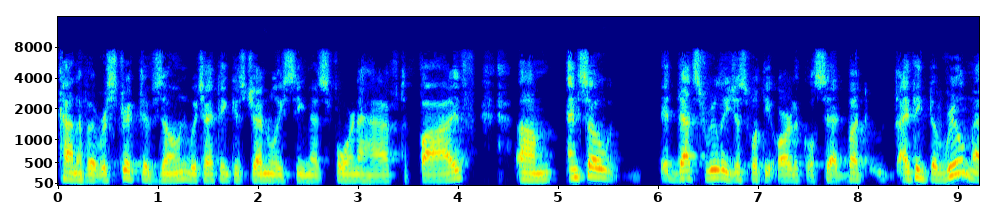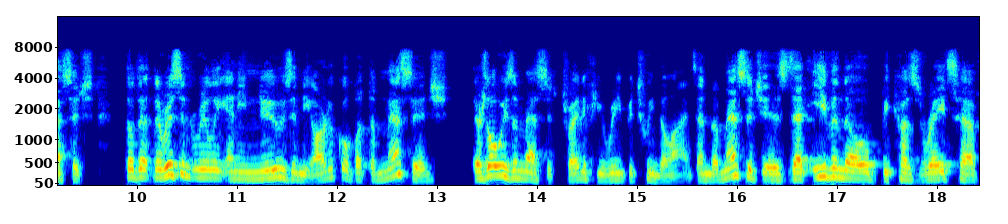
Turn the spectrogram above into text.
kind of a restrictive zone, which I think is generally seen as four and a half to five. Um, and so it, that's really just what the article said. But I think the real message, so that there isn't really any news in the article, but the message, there's always a message, right? If you read between the lines. And the message is that even though because rates have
